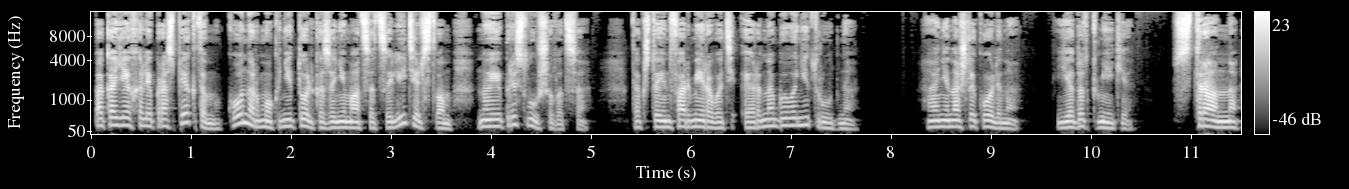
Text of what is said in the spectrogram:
Пока ехали проспектом, Конор мог не только заниматься целительством, но и прислушиваться так что информировать Эрна было нетрудно. Они нашли Колина. Едут к Мике. Странно,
